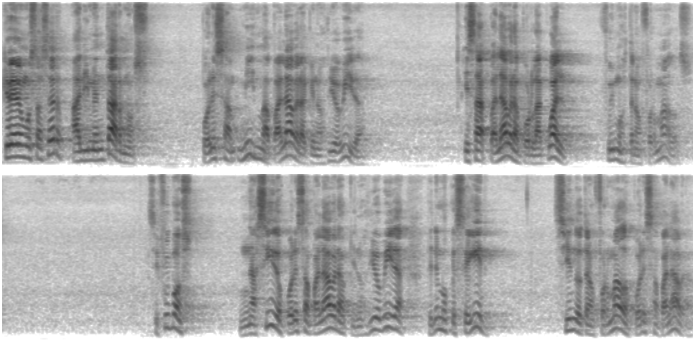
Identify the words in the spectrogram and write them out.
¿Qué debemos hacer? Alimentarnos por esa misma palabra que nos dio vida esa palabra por la cual fuimos transformados. Si fuimos nacidos por esa palabra que nos dio vida, tenemos que seguir siendo transformados por esa palabra.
